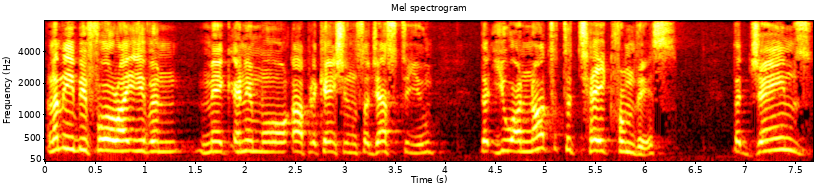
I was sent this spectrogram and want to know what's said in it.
Let me, before I even make any more applications, suggest to you that you are not to take from this that James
